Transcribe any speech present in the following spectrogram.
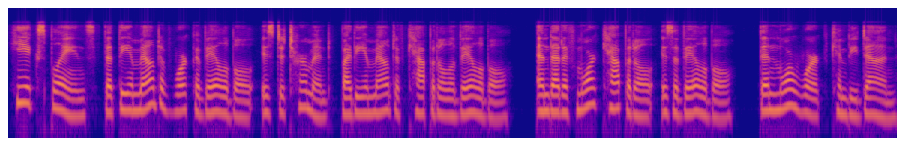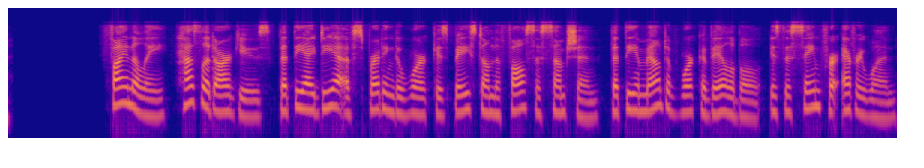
He explains that the amount of work available is determined by the amount of capital available, and that if more capital is available, then more work can be done. Finally, Hazlitt argues that the idea of spreading the work is based on the false assumption that the amount of work available is the same for everyone,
